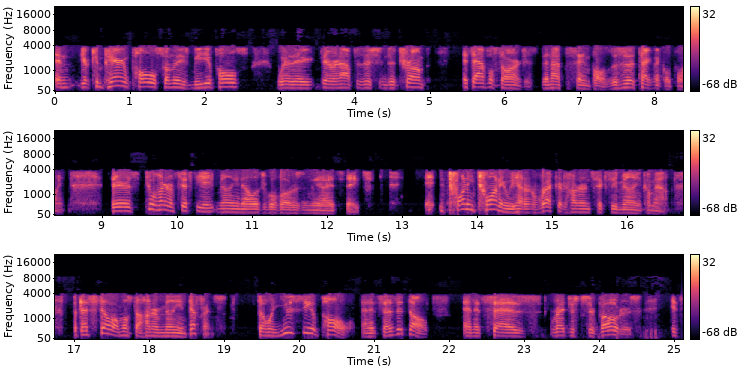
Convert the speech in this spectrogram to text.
and you're comparing polls, some of these media polls where they, they're in opposition to Trump. It's apples to oranges. They're not the same polls. This is a technical point. There's 258 million eligible voters in the United States in 2020 we had a record 160 million come out, but that's still almost 100 million difference. So when you see a poll and it says adults and it says registered voters, it's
